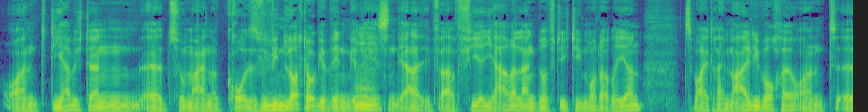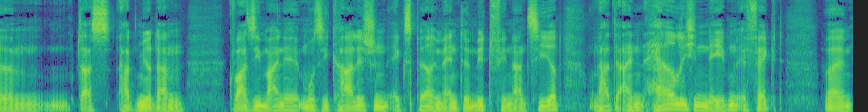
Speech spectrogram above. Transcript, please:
Und die habe ich dann äh, zu meiner großen, wie ein Lottogewinn gewesen. Mhm. Ja, ich war vier Jahre lang durfte ich die moderieren, zwei, dreimal die Woche. Und ähm, das hat mir dann quasi meine musikalischen Experimente mitfinanziert und hatte einen herrlichen Nebeneffekt, weil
